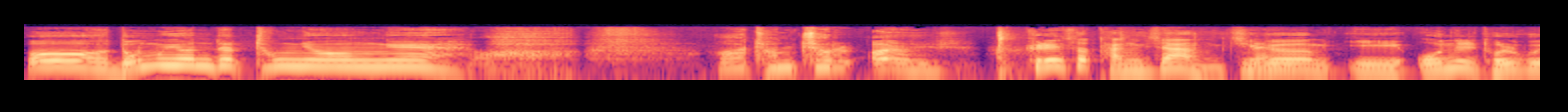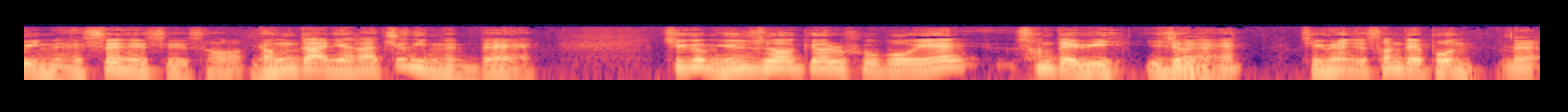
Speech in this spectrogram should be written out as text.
어 노무현 대통령의 어, 아, 전철 아유 그래서 당장 지금 네. 이 오늘 돌고 있는 SNS에서 명단이 하나 쭉 있는데 지금 윤석열 후보의 선대위 이전에 네. 지금 현재 선대본 네.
